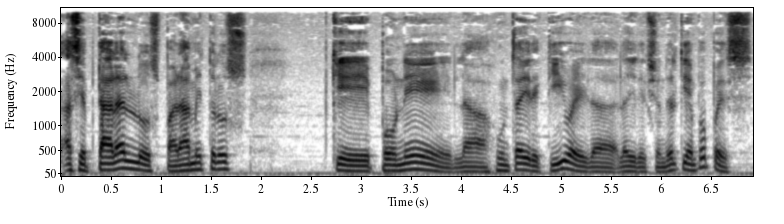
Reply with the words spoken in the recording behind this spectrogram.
aceptara los parámetros que pone la junta directiva y la, la dirección del tiempo, pues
